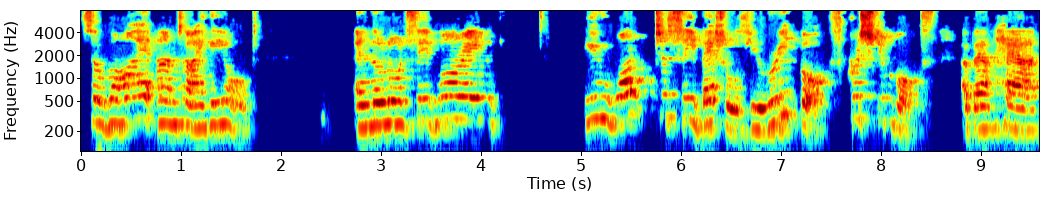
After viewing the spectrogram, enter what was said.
so why aren't I healed? And the Lord said, Maureen, you want to see battles. You read books, Christian books, about how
